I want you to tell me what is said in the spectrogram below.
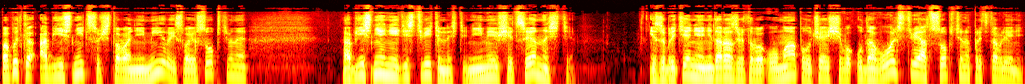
попытка объяснить существование мира и свое собственное, объяснение действительности, не имеющей ценности, изобретение недоразвитого ума, получающего удовольствие от собственных представлений.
